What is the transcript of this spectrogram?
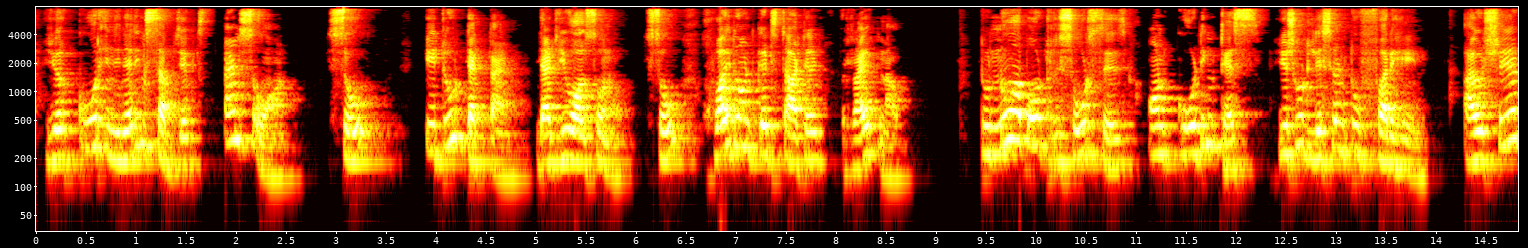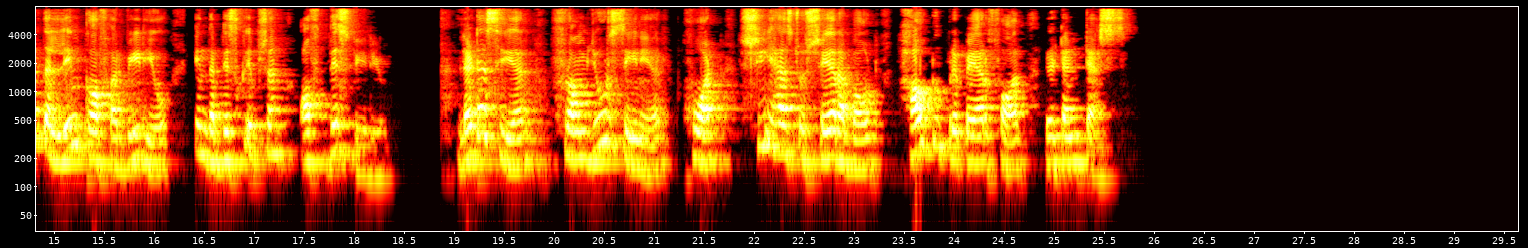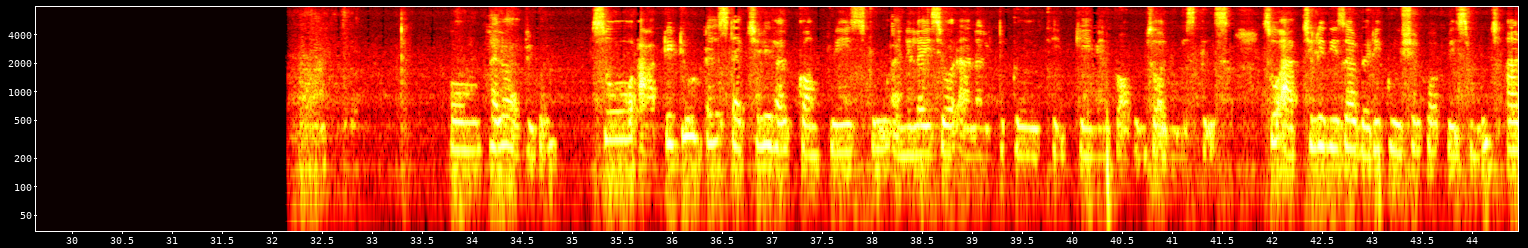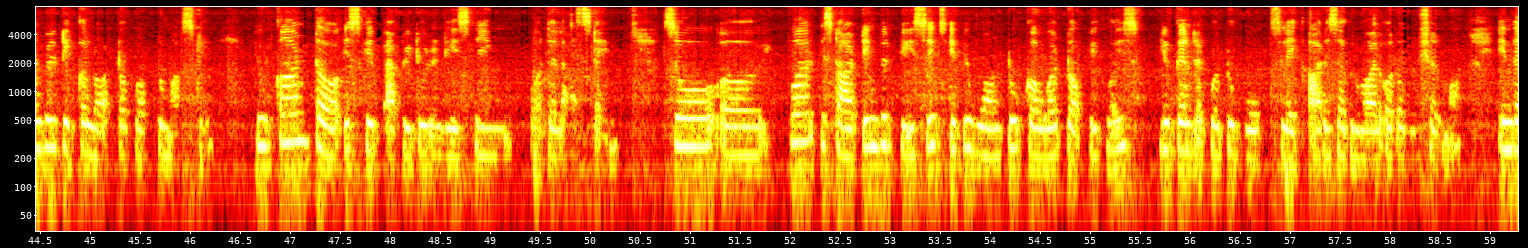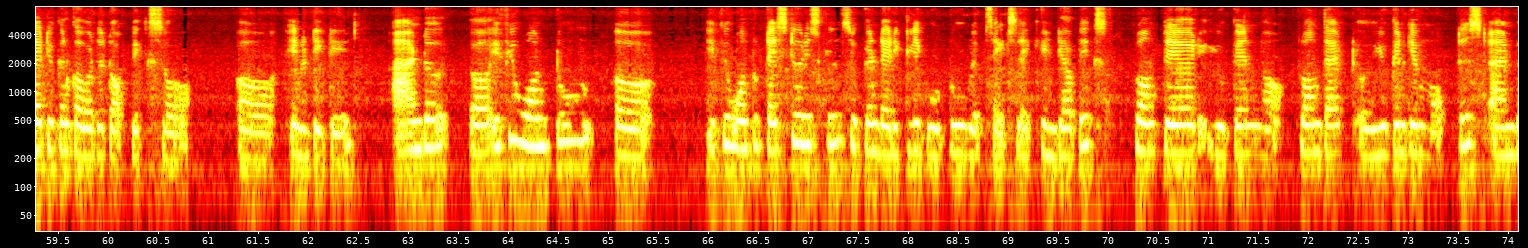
your core engineering subjects, and so on. So, it would take time that you also know. So, why don't get started right now? To know about resources on coding tests, you should listen to Farheen. I will share the link of her video in the description of this video. Let us hear from your senior what she has to share about how to prepare for written tests. Um, hello everyone. So aptitude test actually help companies to analyze your analytical thinking and problem solving skills. So actually these are very crucial for placements and will take a lot of work to master. You can't uh, skip aptitude and reasoning for the last time. So uh, for starting with basics, if you want to cover topic wise, you can refer to books like R.S. Agrawal or Raghu Sharma. In that you can cover the topics uh, uh, in a detail. And uh, uh, if you want to if you want to test your skills, you can directly go to websites like IndiaBix. From there, you can from that you can give mock test and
